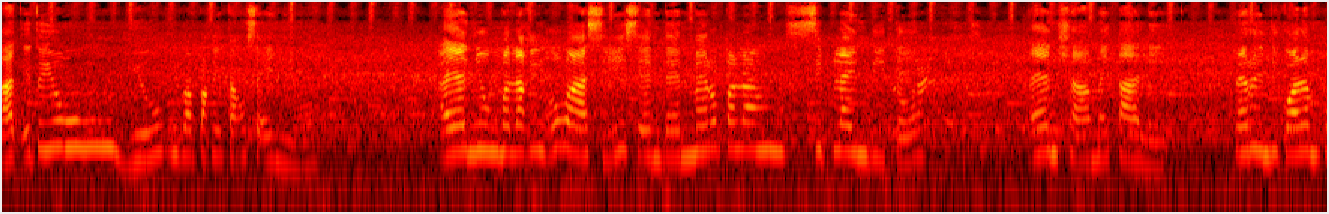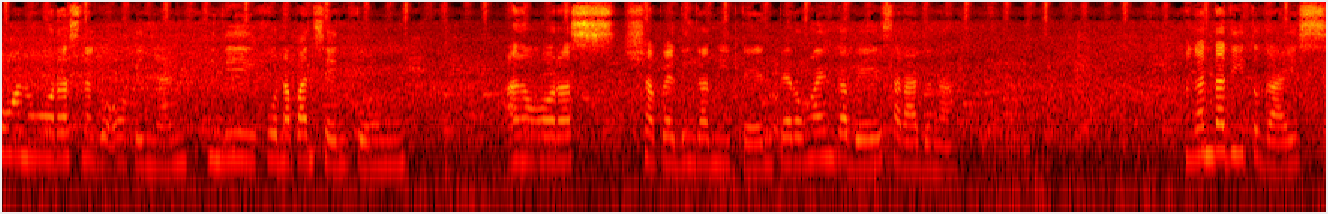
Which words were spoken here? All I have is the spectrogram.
At ito yung view, ipapakita ko sa inyo. Ayan yung malaking oasis and then meron palang zipline dito. Ayan siya, may tali. Pero hindi ko alam kung anong oras nag-open yan. Hindi ko napansin kung anong oras siya pwedeng gamitin. Pero ngayong gabi, sarado na. Ang ganda dito guys.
